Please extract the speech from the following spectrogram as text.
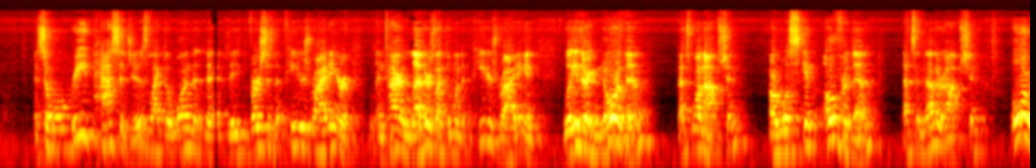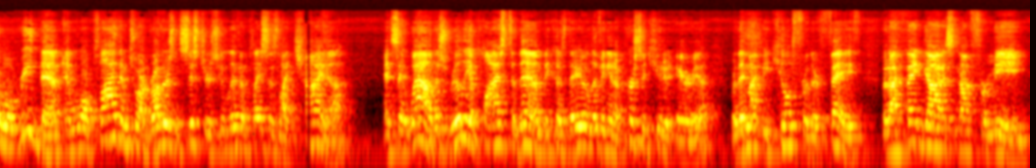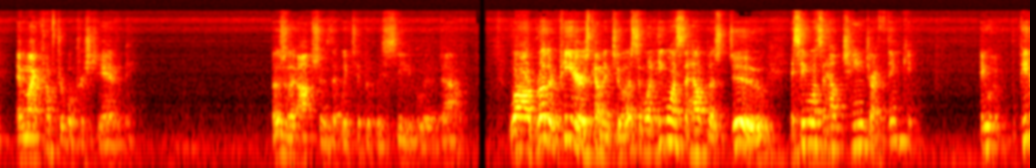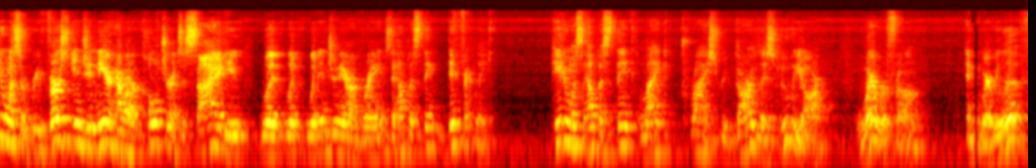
And so we'll read passages like the one that, that, the verses that Peter's writing, or entire letters like the one that Peter's writing, and we'll either ignore them, that's one option, or we'll skip over them, that's another option, or we'll read them and we'll apply them to our brothers and sisters who live in places like China and say, wow, this really applies to them because they are living in a persecuted area where they might be killed for their faith, but I thank God it's not for me and my comfortable Christianity. Those are the options that we typically see lived out. Well, our brother Peter is coming to us, and what he wants to help us do is he wants to help change our thinking. He, Peter wants to reverse engineer how our culture and society would, would, would engineer our brains to help us think differently. Peter wants to help us think like Christ, regardless who we are, where we're from, and where we live.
